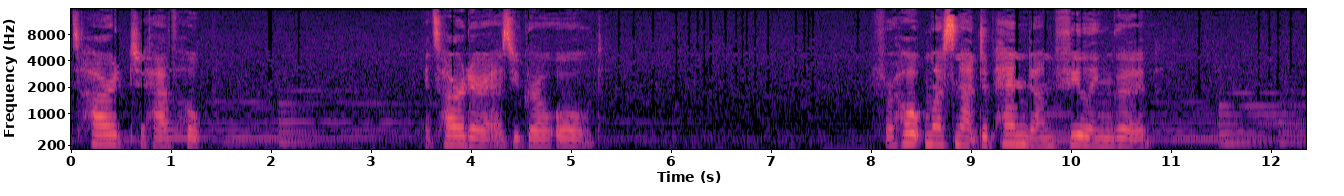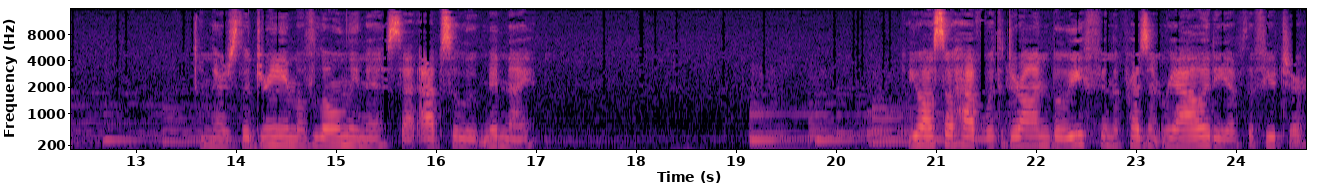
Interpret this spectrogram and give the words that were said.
It's hard to have hope. It's harder as you grow old. For hope must not depend on feeling good. And there's the dream of loneliness at absolute midnight. You also have withdrawn belief in the present reality of the future,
